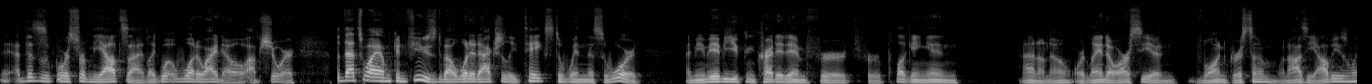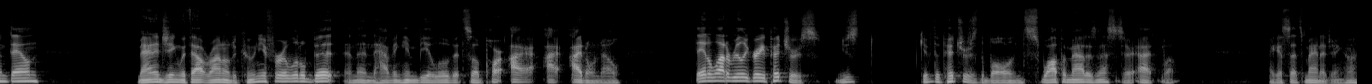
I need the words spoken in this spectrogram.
this is, of course, from the outside. Like, what, what do I know? I'm sure. But that's why I'm confused about what it actually takes to win this award. I mean, maybe you can credit him for for plugging in I don't know, Orlando Arcia and Vaughn Grissom when Ozzy Albies went down, managing without Ronald Acuna for a little bit and then having him be a little bit subpar. I, I, I don't know. They had a lot of really great pitchers. You just give the pitchers the ball and swap them out as necessary. Ah, well, I guess that's managing, huh?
